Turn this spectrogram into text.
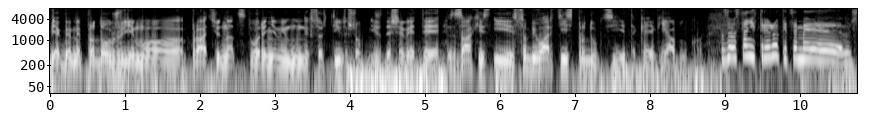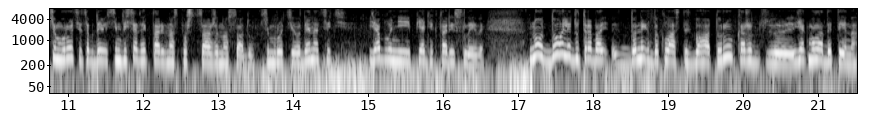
Якби ми продовжуємо працю над створенням імунних сортів, щоб і здешевити захист і собівартість продукції, таке як яблуко. За останні три роки це ми в цьому році це буде 70 гектарів у нас посаджено саду. В цьому році 11 яблуні і 5 гектарів сливи. Ну, догляду треба до них докластись багато рук, кажуть, е, як мала дитина.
